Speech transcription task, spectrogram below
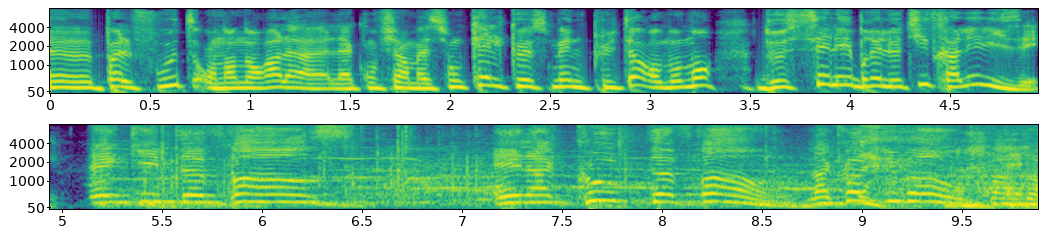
euh, pas le foot. On en aura la, la confirmation quelques semaines plus tard au moment de célébrer le titre à l'Elysée. L'équipe de France et la Coupe de France, la Coupe du Monde, pardon.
